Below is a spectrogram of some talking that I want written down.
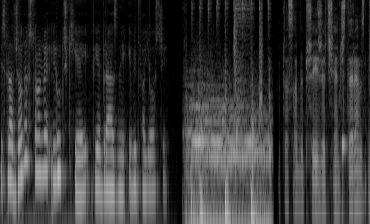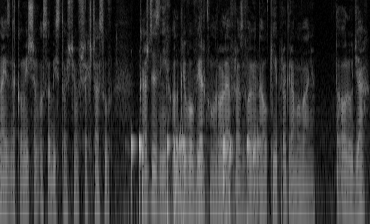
i sprawdzone strony ludzkiej wyobraźni i wytrwałości. To czas, aby przyjrzeć się czterem najznakomitszym osobistościom wszechczasów. Każdy z nich odgrywał wielką rolę w rozwoju nauki i programowaniu. To o ludziach,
